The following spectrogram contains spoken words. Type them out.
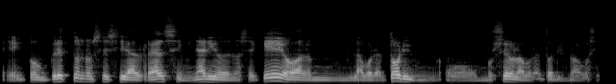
en concreto no sé si al Real Seminario de no sé qué o al Laboratorium o Museo Laboratorium o algo así.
